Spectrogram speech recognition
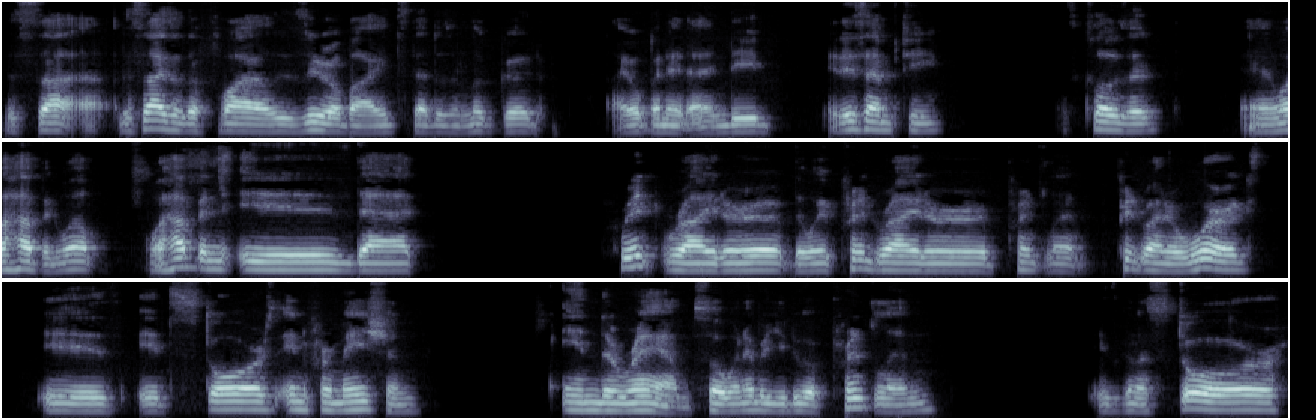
The, si the size of the file is zero bytes. That doesn't look good. I open it and indeed it is empty. Let's close it. And what happened? Well, what happened is that print writer, the way print writer, print PrintWriter works is it stores information in the RAM. So whenever you do a println, it's going to store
